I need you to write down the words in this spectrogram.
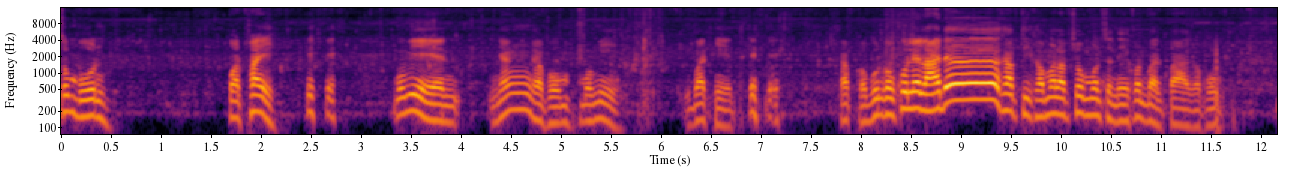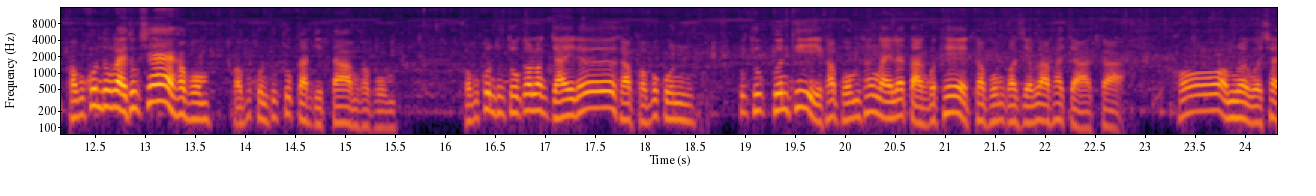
สมบูรณ์ปลอดภัยบ่มีหยังครับผมบ่มีอุบัติเหตุ ครับขอบคุณขอบคุณหลายๆเด้อครับที่เขามารับชมมนต์เสน่ห์คนบ้านป่าครับผมขอบคุณทุกไลค์ทุกแชร์ครับผมขอบคุณทุก ๆ การติดตามครับผม ขอบคุณทุกๆกำลังใจเด้อครับ ขอบคุณทุก ๆ พื้นที่ครับผมทั้งในและต่างประเทศครับผมก่อนเสียมลาพระจากกะขออำนวยว่าใช่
